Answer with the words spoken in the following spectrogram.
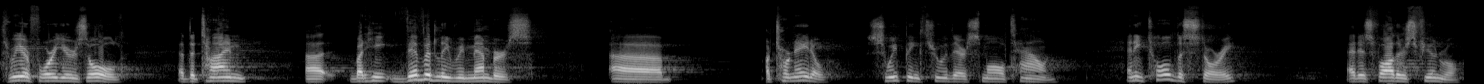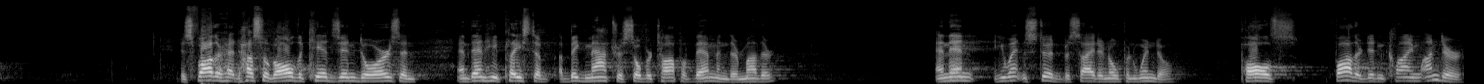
three or four years old at the time, uh, but he vividly remembers uh, a tornado sweeping through their small town. And he told the story at his father's funeral. His father had hustled all the kids indoors, and, and then he placed a, a big mattress over top of them and their mother. And then he went and stood beside an open window. Paul's father didn't climb under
